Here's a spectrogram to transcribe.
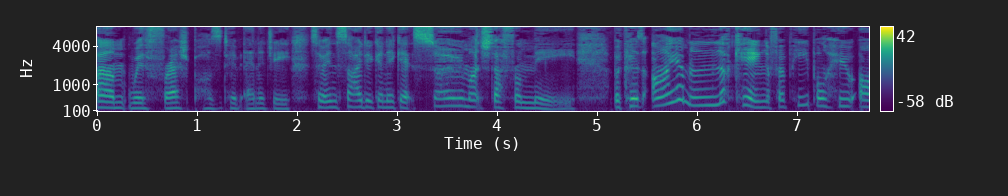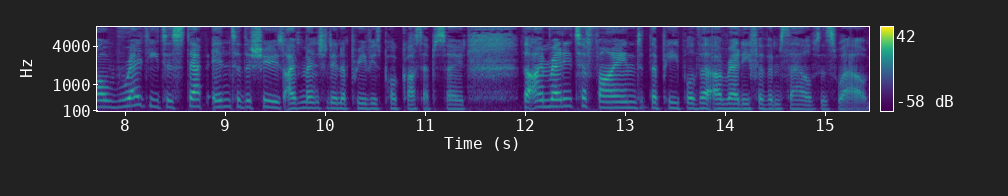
um, with fresh positive energy. So inside you're going to get so much stuff from me because i am looking for people who are ready to step into the shoes i've mentioned in a previous podcast episode that i'm ready to find the people that are ready for themselves as well.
